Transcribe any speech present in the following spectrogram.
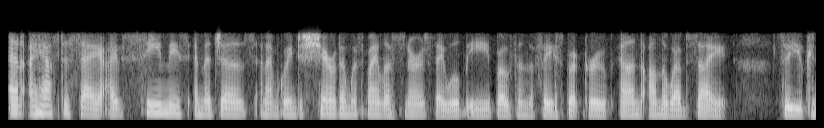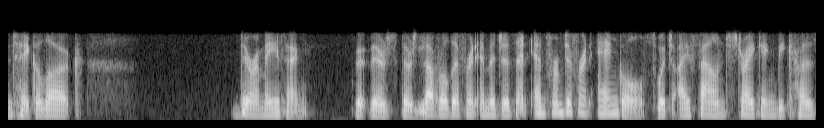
And I have to say, I've seen these images and I'm going to share them with my listeners. They will be both in the Facebook group and on the website so you can take a look. They're amazing. There's there's yeah. several different images and, and from different angles, which I found striking because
